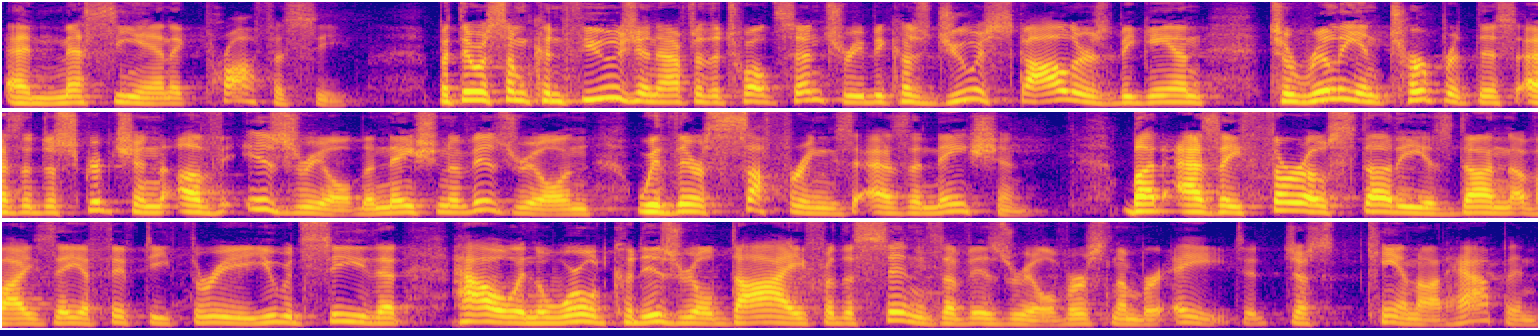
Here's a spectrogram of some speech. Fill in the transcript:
a messianic prophecy. But there was some confusion after the 12th century because Jewish scholars began to really interpret this as a description of Israel, the nation of Israel, and with their sufferings as a nation. But as a thorough study is done of Isaiah 53, you would see that how in the world could Israel die for the sins of Israel? Verse number 8. It just cannot happen.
